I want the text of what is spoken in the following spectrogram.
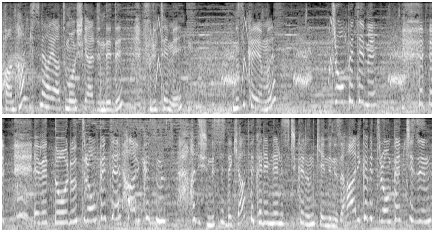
Bugün Pan hangisine hayatıma hoş geldin dedi? Flüte mi? Mızıkaya mı? Trompete mi? evet doğru trompete harikasınız. Hadi şimdi siz de kağıt ve kalemlerinizi çıkarın kendinize harika bir trompet çizin.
